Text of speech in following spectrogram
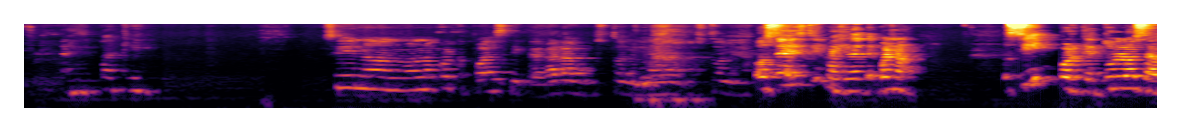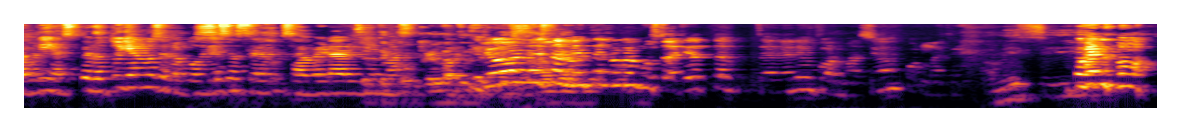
frío. Ay, ¿para qué? Sí, no, no, no creo que puedas ni cagar a gusto, ni nada a gusto, ni O sea, es que imagínate, bueno, sí, porque tú lo sabrías, pero tú ya no se lo podrías hacer saber a alguien más. porque- Yo honestamente no me gustaría te- tener información por la que... A mí sí. Bueno,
